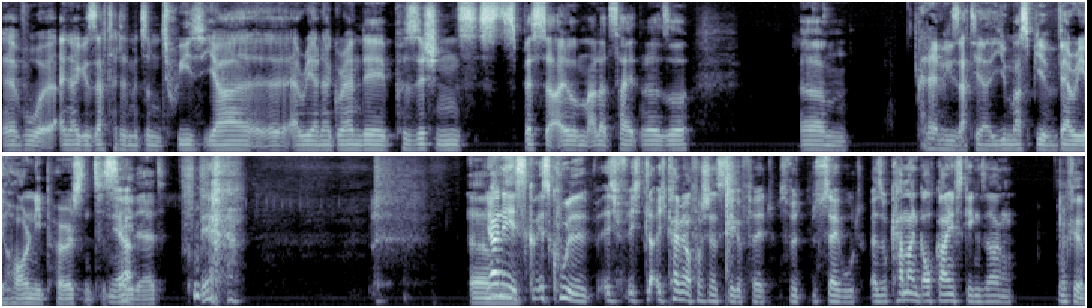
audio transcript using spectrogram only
äh, wo einer gesagt hatte mit so einem Tweet, ja, äh, Ariana Grande, Positions, das beste Album aller Zeiten oder so. Ähm, hat er irgendwie gesagt, ja, you must be a very horny person to say Ja. that. ja. Ähm, ja, nee, ist, ist cool. Ich, ich, ich kann mir auch vorstellen, dass es dir gefällt. Es wird ist sehr gut. Also kann man auch gar nichts gegen sagen. Okay.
